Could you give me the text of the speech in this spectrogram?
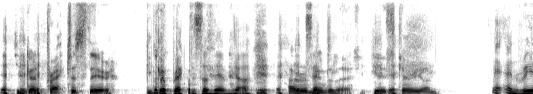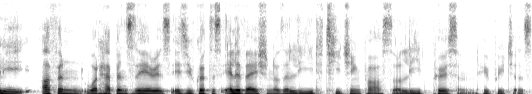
you can go and practice there. Go practice on them. Yeah. I remember that. Yes. Carry on and really often what happens there is is you've got this elevation of the lead teaching pastor or lead person who preaches.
